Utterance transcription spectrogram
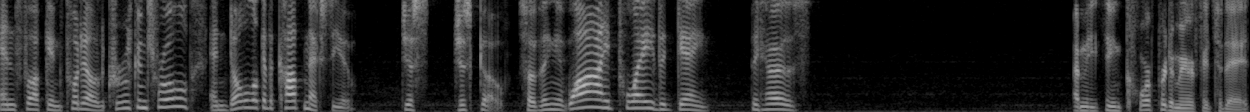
and fucking put it on cruise control and don't look at the cop next to you. Just just go. So the thing Why play the game? Because I mean, in corporate America today,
